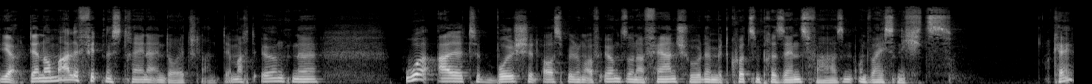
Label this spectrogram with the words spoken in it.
ja, der normale Fitnesstrainer in Deutschland, der macht irgendeine uralte Bullshit-Ausbildung auf irgendeiner Fernschule mit kurzen Präsenzphasen und weiß nichts. Okay?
